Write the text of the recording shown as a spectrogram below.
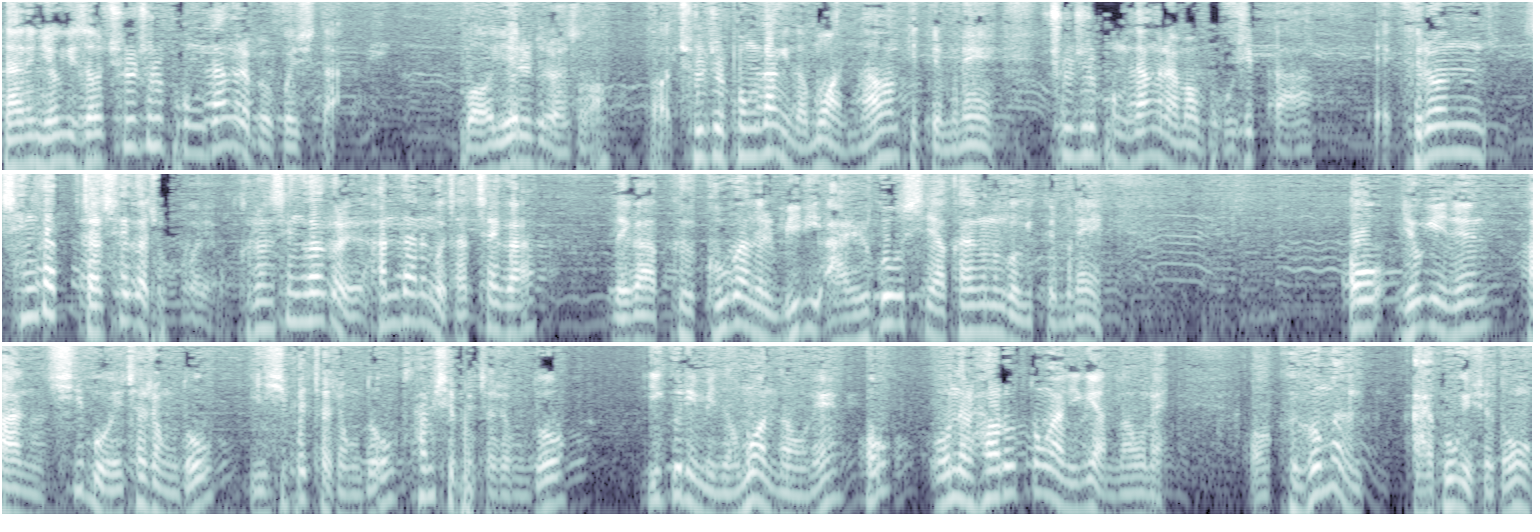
나는 여기서 출줄 퐁당을 볼 것이다. 뭐, 예를 들어서, 어, 출줄 퐁당이 너무 안 나왔기 때문에 출줄 퐁당을 한번 보고 싶다. 예, 그런 생각 자체가 거예요. 그런 생각을 한다는 것 자체가 내가 그 구간을 미리 알고 시작하는 거기 때문에 어 여기는 한 15회차 정도, 20회차 정도, 30회차 정도 이 그림이 너무 안 나오네. 어 오늘 하루 동안 이게 안 나오네. 어 그것만 알고 계셔도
